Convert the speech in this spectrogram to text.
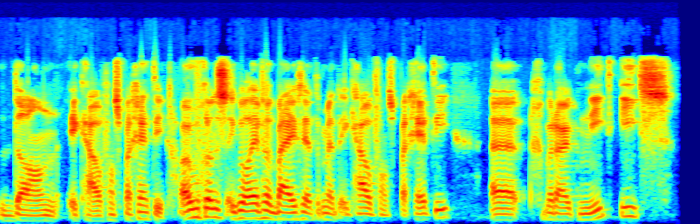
dan ik hou van spaghetti. Overigens, ik wil even bijzetten met ik hou van spaghetti. Gebruik niet iets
